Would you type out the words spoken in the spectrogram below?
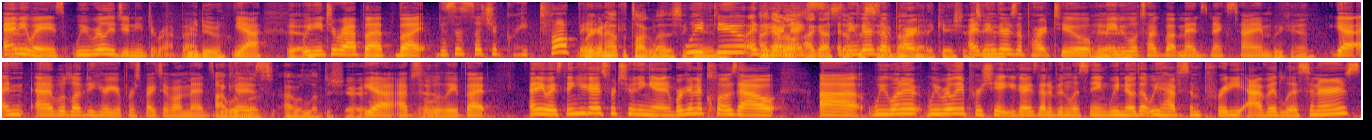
anyways, we really do need to wrap up. We do. Yeah, Yeah. we need to wrap up. But this is such a great topic. We're gonna have to talk about this again. We do. I think got our next. I got stuff think to there's say a about part, medication I too. think there's a part two. Yeah. Maybe we'll talk about meds next time. we can. yeah, and I would love to hear your perspective on meds because I would love. I would love to share it. yeah, absolutely. But anyways, thank you guys for tuning in. We're gonna close out. Uh, we want to. We really appreciate you guys that have been listening. We know that we have some pretty avid listeners,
